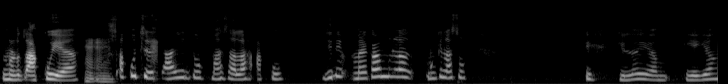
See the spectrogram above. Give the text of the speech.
menurut aku ya Mm-mm. terus aku ceritain tuh masalah aku jadi mereka mungkin langsung ih gila ya ya yang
